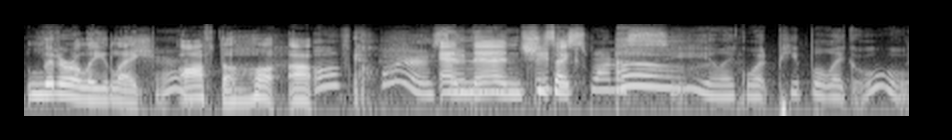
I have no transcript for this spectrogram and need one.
literally like Sure. off the hook. Uh, Oh, of course. And I then mean, she's like, just want to "Oh." see like what people like. Ooh,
